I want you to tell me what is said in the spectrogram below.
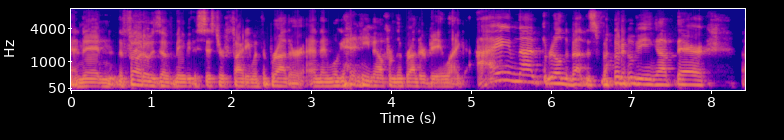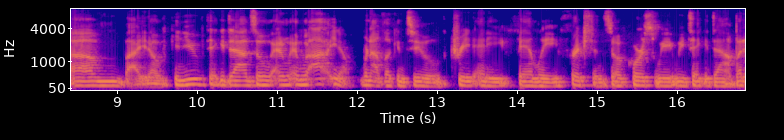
and then the photos of maybe the sister fighting with the brother and then we'll get an email from the brother being like i am not thrilled about this photo being up there um, but, you know, can you take it down? So, and, and I, you know, we're not looking to create any family friction. So, of course, we we take it down. But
